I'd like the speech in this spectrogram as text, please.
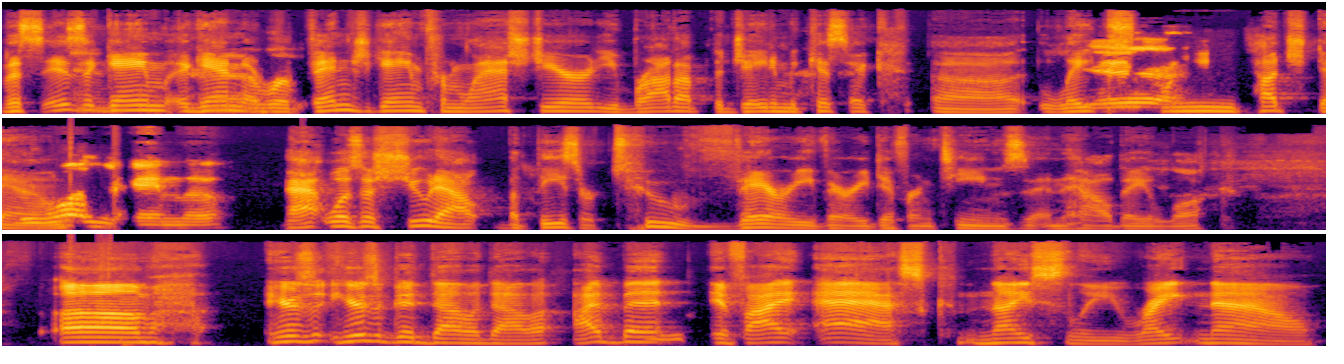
This is a game again, a revenge game from last year. You brought up the J.D. McKissic uh, late yeah. spring touchdown. We won the game though. That was a shootout, but these are two very, very different teams and how they look. Um, here's here's a good dollar dollar. I bet mm-hmm. if I ask nicely right now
